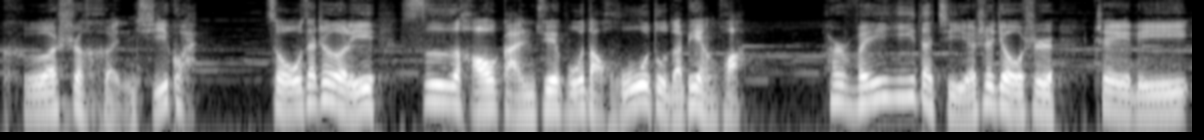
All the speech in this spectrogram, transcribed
可是很奇怪。走在这里，丝毫感觉不到弧度的变化，而唯一的解释就是这里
